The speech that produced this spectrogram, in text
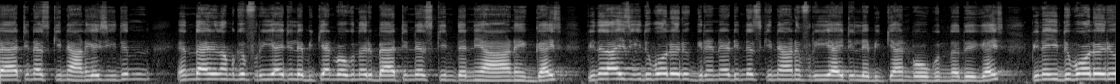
ബാറ്റിന്റെ സ്കിന്നാണ് ഗൈസ് ഇത് എന്തായാലും നമുക്ക് ഫ്രീ ആയിട്ട് ലഭിക്കാൻ പോകുന്ന ഒരു ബാറ്റിന്റെ സ്കിൻ തന്നെയാണ് ഗൈസ് പിന്നെ ഗൈസ് ഇതുപോലെ ഒരു ഗ്രനേഡിന്റെ സ്കിന്നാണ് ഫ്രീ ആയിട്ട് ലഭിക്കാൻ പോകുന്നത് ഗൈസ് പിന്നെ ഇതുപോലെ ഒരു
